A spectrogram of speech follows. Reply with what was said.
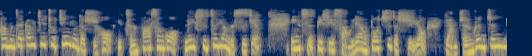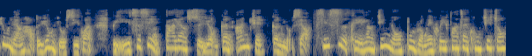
他们在刚接触精油的时候也曾发生过类似这样的事件。因此，必须少量多次的使用，养成认真又良好的用油习惯，比一次性大量使用更安全、更有效。稀释可以让精油不容易挥发在空气中，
